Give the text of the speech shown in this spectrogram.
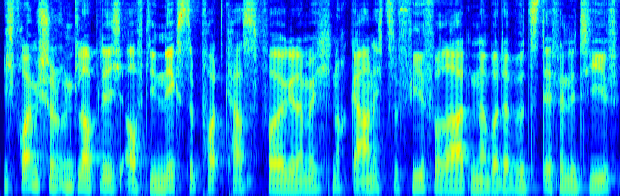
ich freue mich schon unglaublich auf die nächste Podcast-Folge. Da möchte ich noch gar nicht zu viel verraten, aber da wird es definitiv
